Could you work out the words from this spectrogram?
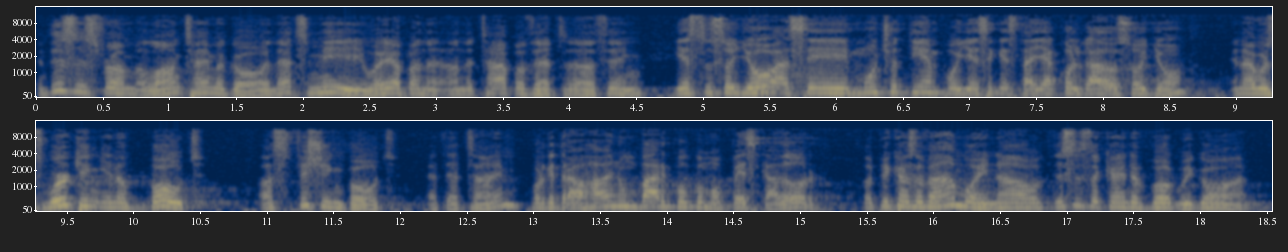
And this is from a long time ago, and that's me way up on the, on the top of that uh, thing. Y esto soy yo hace mucho tiempo y ese que está allá colgado soy yo, And I was working in a boat, a fishing boat at that time. porque trabajaba en un barco como pescador. But because of Amway now, this is the kind of boat we go on.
